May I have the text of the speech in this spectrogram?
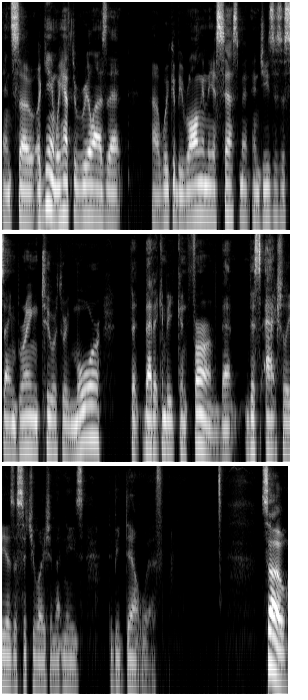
and so, again, we have to realize that uh, we could be wrong in the assessment, and Jesus is saying, bring two or three more, that, that it can be confirmed that this actually is a situation that needs to be dealt with. So,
